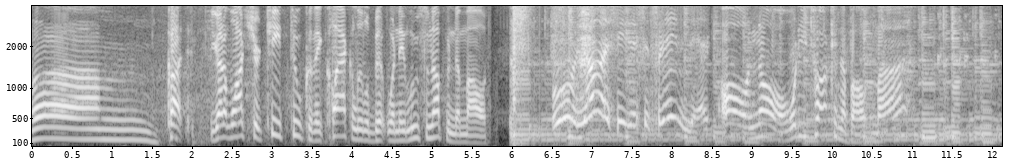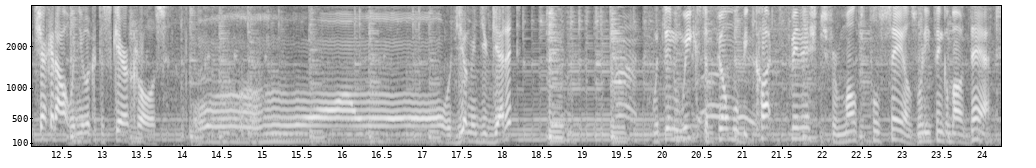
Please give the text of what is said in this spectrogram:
Um. Cut. You gotta watch your teeth too, because they clack a little bit when they loosen up in the mouth. Oh, now I see there's a flame there. Oh no, what are you talking about, Ma? Check it out when you look at the scarecrows. Oh, I mean, you get it? Within weeks, the film will be cut, finished for multiple sales. What do you think about that?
